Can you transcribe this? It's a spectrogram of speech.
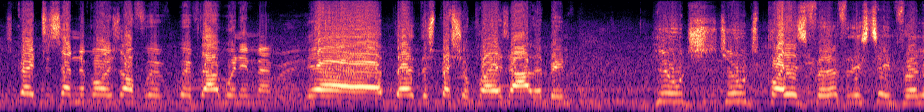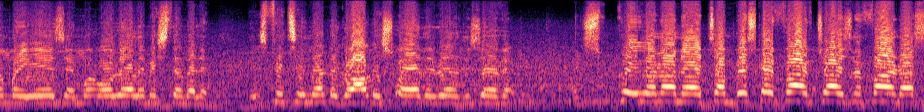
it's great to send the boys off with, with that winning memory. Yeah, they're the special players out. They've been huge, huge players for, for this team for a number of years, and we'll, we'll really miss them. And it's fitting that they go out this way; they really deserve it. And just quickly on on uh, Tom Briscoe, five tries and a foul. That's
